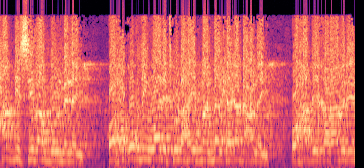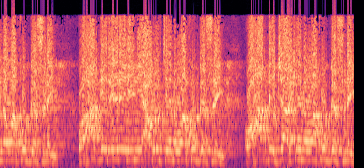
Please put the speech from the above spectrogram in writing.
xaqiisii baan dulminay. Oo xuquuqdii waalidku lahayd baan meel kaga dhacnay. Oo xaqii qaraabadeenna waan ku gafnay. Oo xaqii reeraheen iyo carruurteenna waan ku gafnay. Oo xaqii jaarkeenna waan ku gafnay.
